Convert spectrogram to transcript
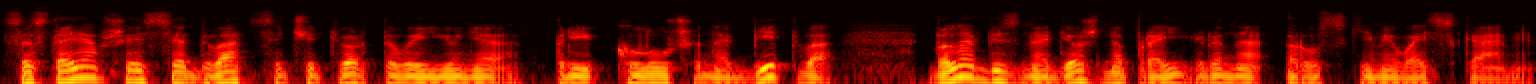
Состоявшаяся 24 июня при Клушино битва была безнадежно проиграна русскими войсками.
